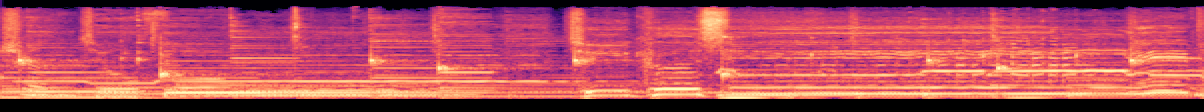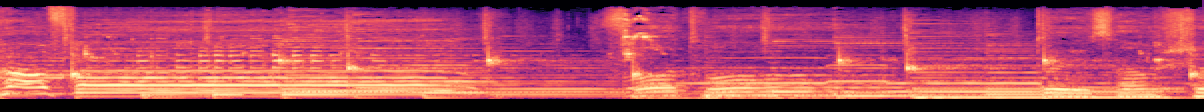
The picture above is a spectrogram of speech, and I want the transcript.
陈旧，风几颗心一泡风，佛陀对苍生，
